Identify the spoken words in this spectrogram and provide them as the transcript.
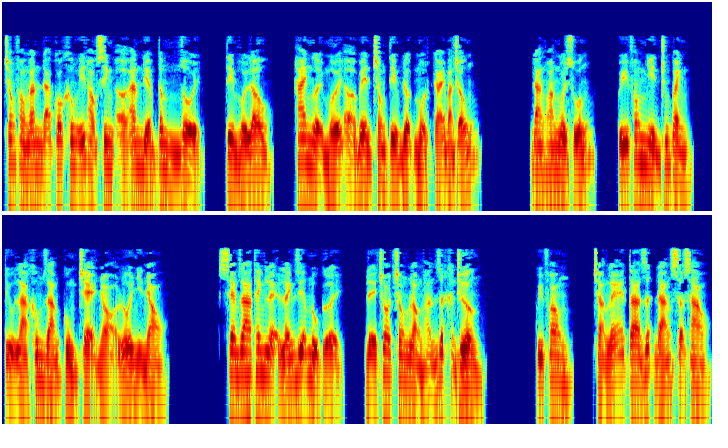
trong phòng ăn đã có không ít học sinh ở ăn điểm tâm rồi, tìm hồi lâu, hai người mới ở bên trong tìm được một cái bàn trống. Đang hoang ngồi xuống, quý phong nhìn chung quanh tự là không dám cùng trẻ nhỏ lôi nhìn nhau. Xem ra thanh lệ lãnh diễm nụ cười, để cho trong lòng hắn rất khẩn trương. Quý phong, chẳng lẽ ta rất đáng sợ sao?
